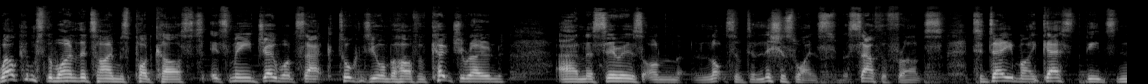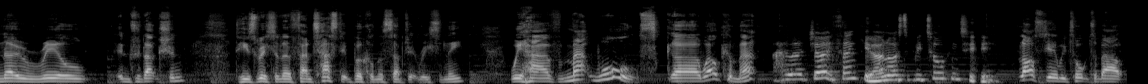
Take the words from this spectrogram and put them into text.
Welcome to the Wine of the Times podcast. It's me, Joe Wadsack, talking to you on behalf of Côtes du Rhône and a series on lots of delicious wines from the south of France. Today, my guest needs no real introduction. He's written a fantastic book on the subject recently. We have Matt Walls. Uh, welcome, Matt. Hello, Joe. Thank you. How nice to be talking to you. Last year, we talked about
